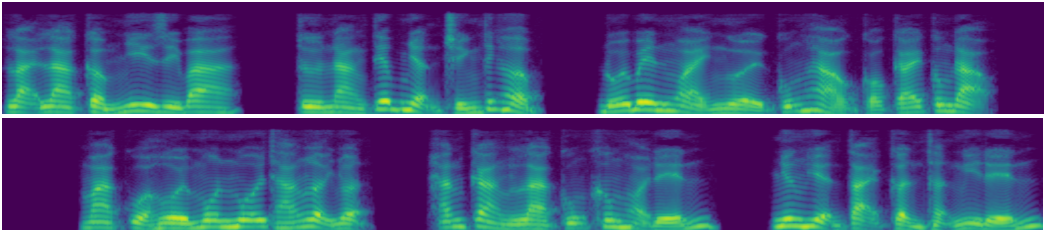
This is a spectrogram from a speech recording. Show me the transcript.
lại là cẩm nhi gì ba, từ nàng tiếp nhận chính thích hợp, đối bên ngoài người cũng hảo có cái công đạo. Mà của hồi môn mỗi tháng lợi nhuận, hắn càng là cũng không hỏi đến, nhưng hiện tại cẩn thận nghĩ đến.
